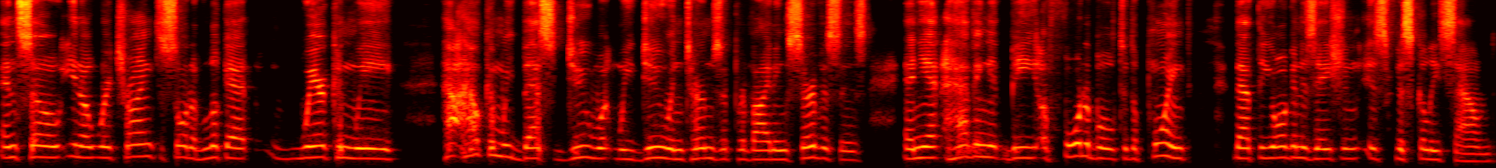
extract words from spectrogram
And so, you know, we're trying to sort of look at where can we how, how can we best do what we do in terms of providing services and yet having it be affordable to the point that the organization is fiscally sound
